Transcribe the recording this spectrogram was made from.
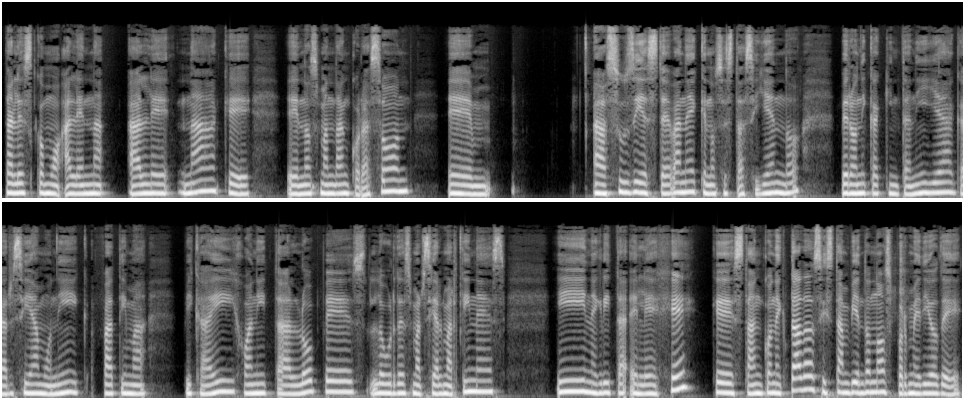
tales como Alena, Alena que eh, nos mandan corazón, eh, a Susi Estebane que nos está siguiendo, Verónica Quintanilla, García Monique, Fátima Picaí, Juanita López, Lourdes Marcial Martínez y Negrita LG que están conectadas y están viéndonos por medio de,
